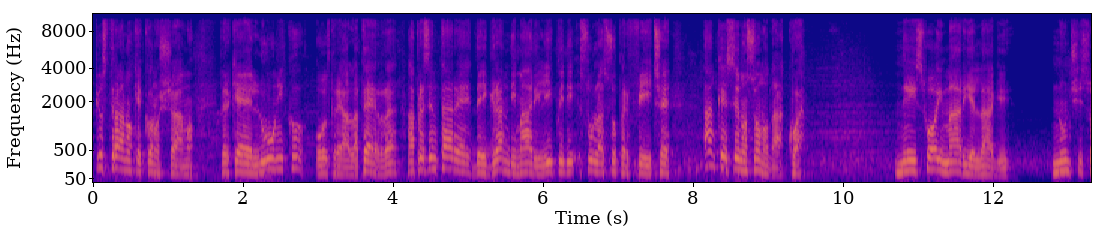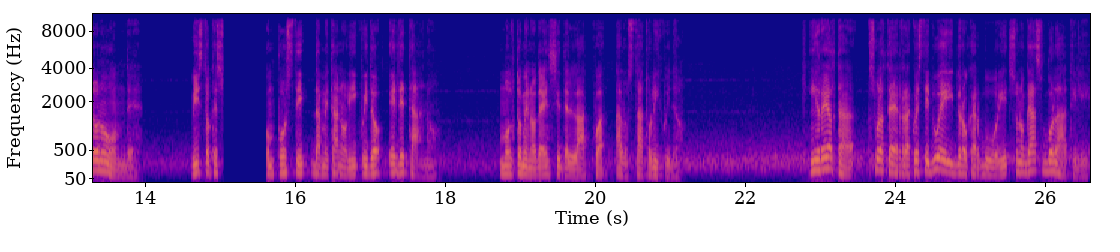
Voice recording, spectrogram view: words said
più strano che conosciamo, perché è l'unico, oltre alla Terra, a presentare dei grandi mari liquidi sulla superficie, anche se non sono d'acqua. Nei suoi mari e laghi non ci sono onde, visto che sono composti da metano liquido ed etano, molto meno densi dell'acqua allo stato liquido. In realtà, sulla Terra questi due idrocarburi sono gas volatili,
